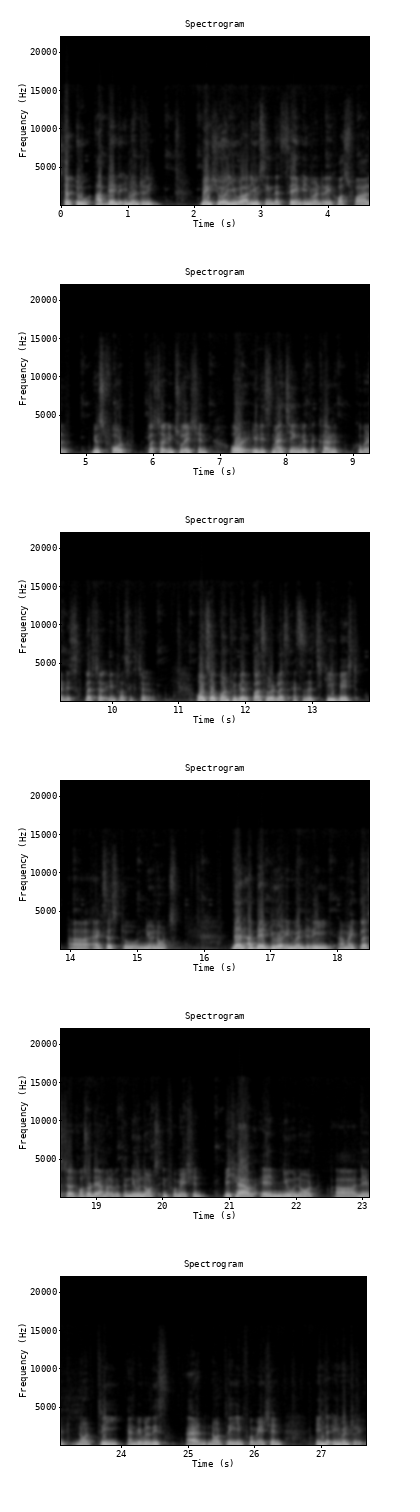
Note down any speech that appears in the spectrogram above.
Step 2. Update the inventory. Make sure you are using the same inventory host file used for cluster installation or it is matching with the current Kubernetes cluster infrastructure. Also configure passwordless SSH key based uh, access to new nodes. Then update your inventory uh, my cluster with the new nodes information. We have a new node uh, named node 3 and we will this add node 3 information in the inventory.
